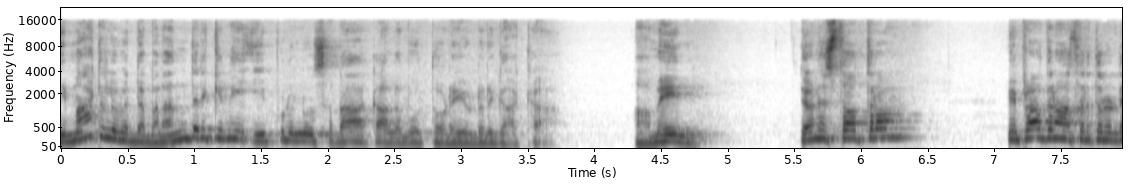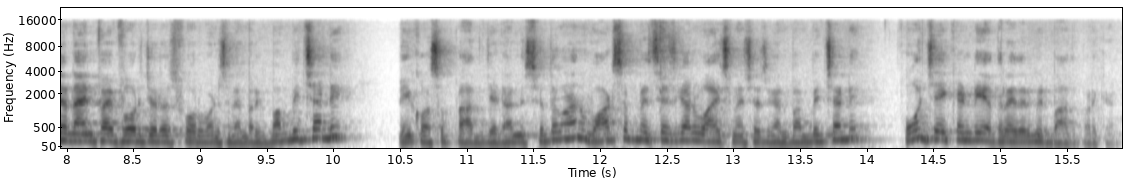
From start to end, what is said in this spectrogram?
ఈ మాటలు విన్న మనందరికీ ఇప్పుడును సదాకాలము తోడయుడుగాక ఆమెన్. దేవుని స్తోత్రం. మీ ప్రార్థన అవసరం ఉంటే nine five four zero four ones నెంబర్కి పంపించండి. మీకోసం ప్రార్థన చేయడానికి సిద్ధంగా వాట్సాప్ మెసేజ్ కానీ వాయిస్ మెసేజ్ కానీ పంపించండి. ఫోన్ చేయకండి అతలేదని మీరు బాధపడకండి.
